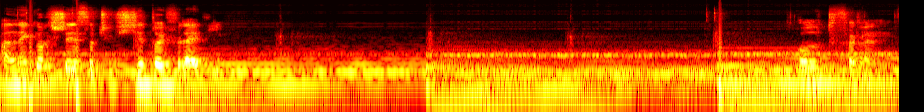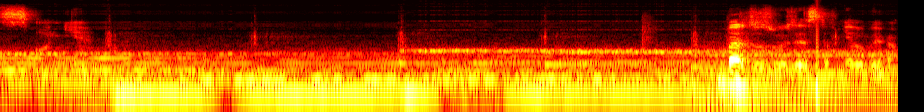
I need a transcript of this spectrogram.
ale najgorsze jest oczywiście Toy Freddy. Old Friends, Bardzo zły zestaw, nie lubię go.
